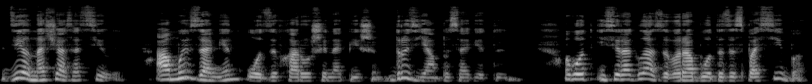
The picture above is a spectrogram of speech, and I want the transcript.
Дел на час от силы. А мы взамен отзыв хороший напишем, друзьям посоветуем. Вот и Сероглазова работа за спасибо,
